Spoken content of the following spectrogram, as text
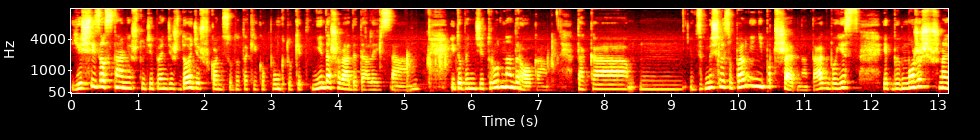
jeśli zostaniesz tu, gdzie będziesz, dojdziesz w końcu do takiego punktu, kiedy nie dasz rady dalej sam i to będzie trudna droga, taka mm, myślę zupełnie niepotrzebna, tak? bo jest jakby możesz już na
